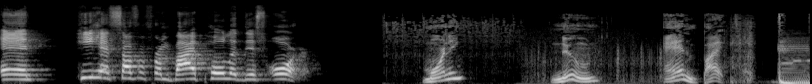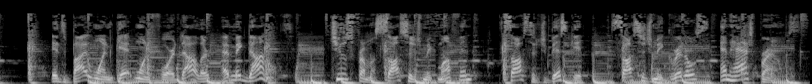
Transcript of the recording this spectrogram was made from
And he had suffered from bipolar disorder. Morning, noon, and bite. It's buy one, get one for a dollar at McDonald's. Choose from a sausage McMuffin, sausage biscuit, sausage McGriddles, and hash browns.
